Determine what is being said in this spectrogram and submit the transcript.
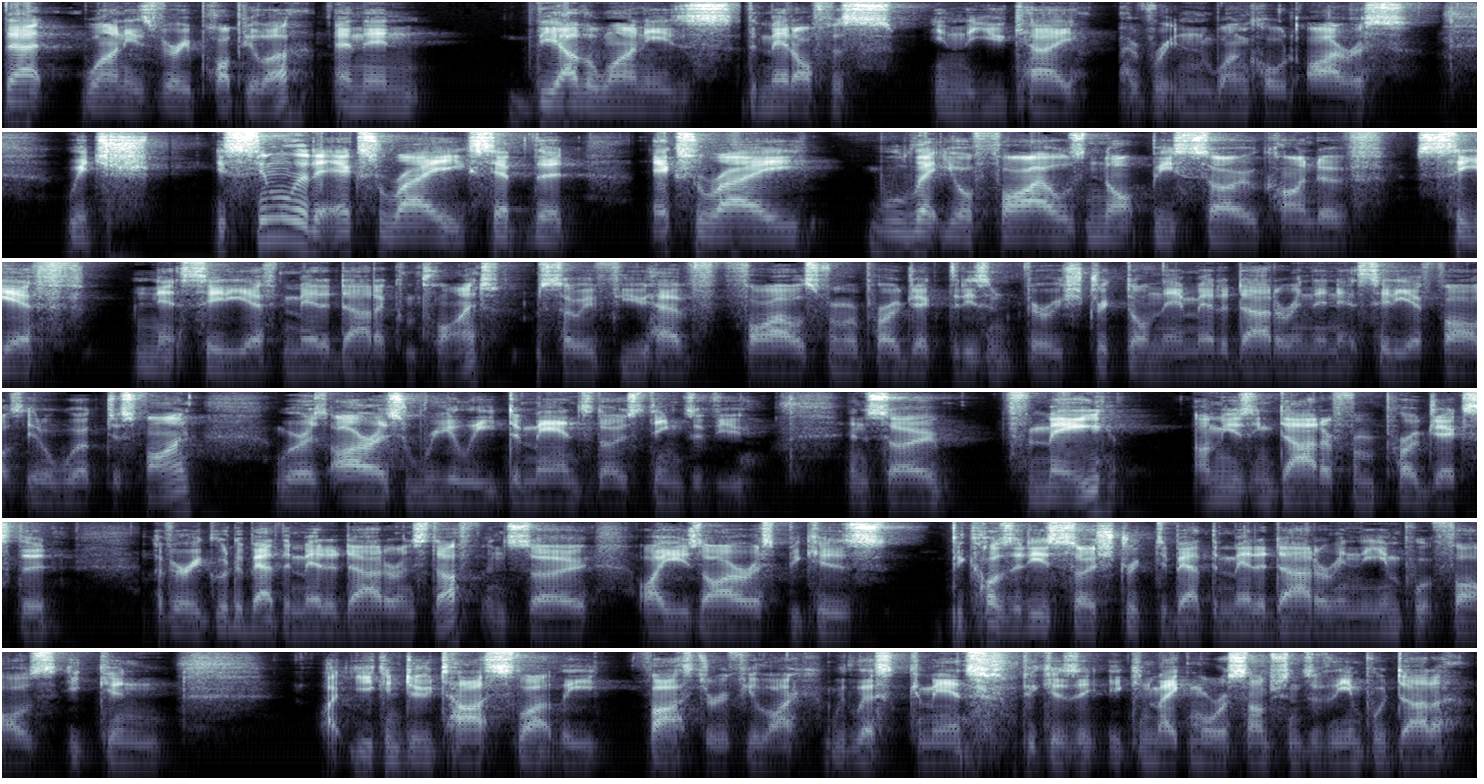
that one is very popular, and then the other one is the Met Office in the UK have written one called Iris, which is similar to Xarray, except that Xarray will let your files not be so kind of CF NetCDF metadata compliant. So if you have files from a project that isn't very strict on their metadata in their NetCDF files, it'll work just fine. Whereas Iris really demands those things of you. And so for me, I'm using data from projects that are very good about the metadata and stuff. And so I use Iris because because it is so strict about the metadata in the input files, it can you can do tasks slightly faster if you like with less commands because it, it can make more assumptions of the input data.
